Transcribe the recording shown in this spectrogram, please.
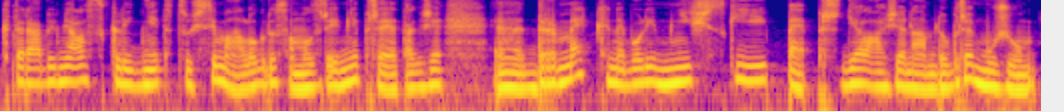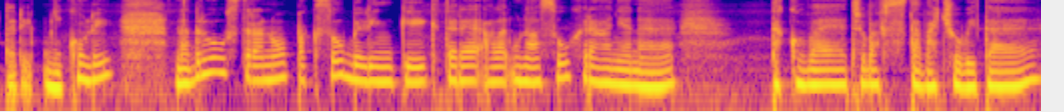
která by měla sklidnit, což si málo kdo samozřejmě přeje, takže eh, drmek neboli mnižský pepř dělá ženám dobře, mužům tedy nikoli. Na druhou stranu pak jsou bylinky, které ale u nás jsou chráněné, takové třeba vstavačovité,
